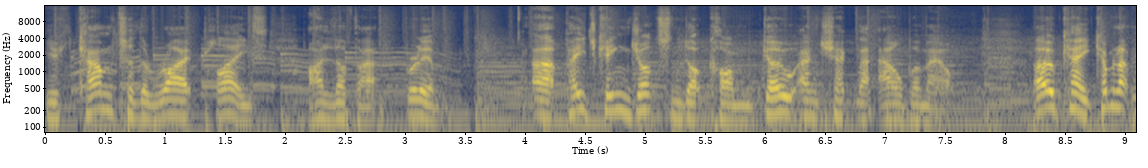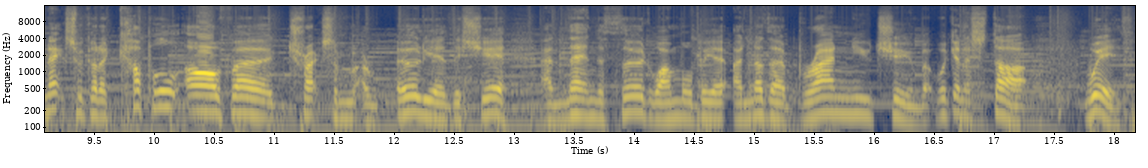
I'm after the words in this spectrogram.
You've come to the right place. I love that. Brilliant. Uh, PaigeKingJohnson.com. Go and check that album out. Okay, coming up next, we've got a couple of uh, tracks from uh, earlier this year, and then the third one will be a, another brand new tune. But we're going to start with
